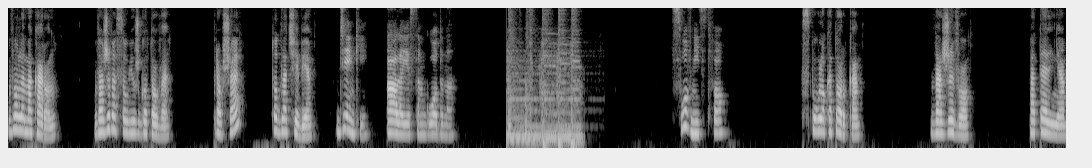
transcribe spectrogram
Wolę makaron. Warzywa są już gotowe. Proszę, to dla ciebie. Dzięki, ale jestem głodna. Słownictwo. Współlokatorka. Warzywo. Patelnia.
